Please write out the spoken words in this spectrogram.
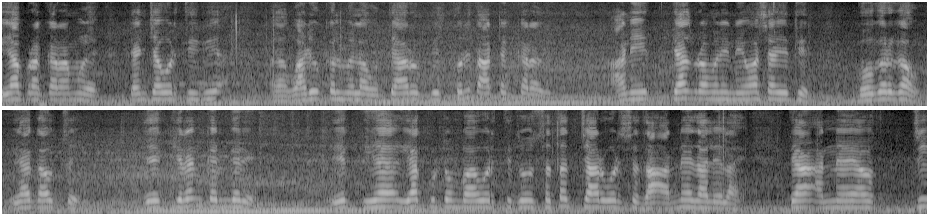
या प्रकारामुळे त्यांच्यावरती मी वाढीव कलमे लावून त्या आरोपीस त्वरित अटक करावी. आणि त्याचप्रमाणे नेवासा येथील घोगरगाव या गावचे जे किरण कनगरे एक या या कुटुंबावरती जो सतत चार वर्ष झा अन्याय झालेला आहे त्या अन्यायाची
